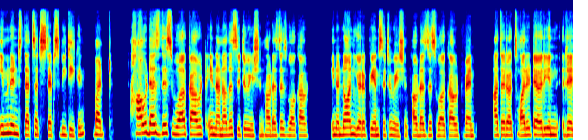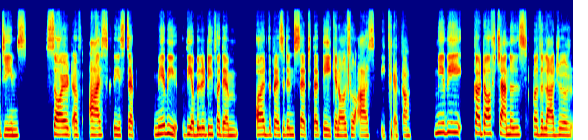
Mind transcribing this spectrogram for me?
imminent that such steps be taken. But how does this work out in another situation? How does this work out in a non-European situation? How does this work out when other authoritarian regimes sort of ask the step, maybe the ability for them or the president said that they can also ask the come maybe cut off channels for the larger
